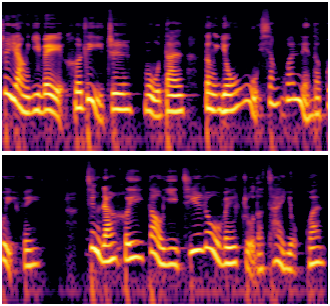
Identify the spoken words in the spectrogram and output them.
这样一位和荔枝、牡丹等尤物相关联的贵妃，竟然和一道以鸡肉为主的菜有关。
